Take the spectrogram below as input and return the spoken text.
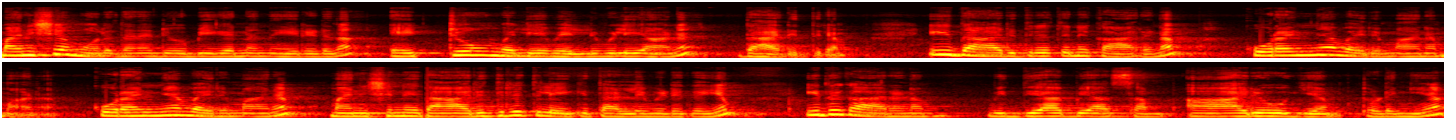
മനുഷ്യ മൂലധന രൂപീകരണം നേരിടുന്ന ഏറ്റവും വലിയ വെല്ലുവിളിയാണ് ദാരിദ്ര്യം. ഈ ദാരിദ്ര്യത്തിന് കാരണം കുറഞ്ഞ വരുമാനമാണ്. കുറഞ്ഞ വരുമാനം മനുഷ്യനെ ദാരിദ്ര്യത്തിലേക്ക് തള്ളിവിടുകയും ഇത് കാരണം വിദ്യാഭ്യാസം ആരോഗ്യം തുടങ്ങിയ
